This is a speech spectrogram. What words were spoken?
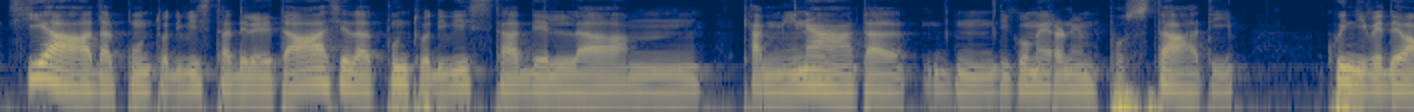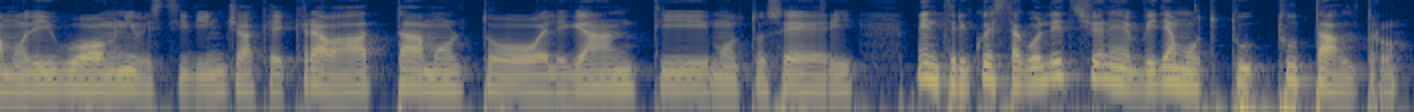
sia dal punto di vista dell'età, sia dal punto di vista della um, camminata, um, di come erano impostati. Quindi vedevamo dei uomini vestiti in giacca e cravatta, molto eleganti, molto seri, mentre in questa collezione vediamo t- tutt'altro.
